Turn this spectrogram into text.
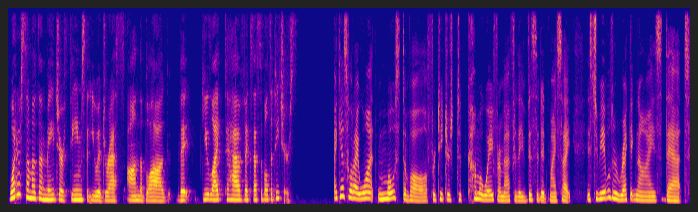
What are some of the major themes that you address on the blog that you like to have accessible to teachers? I guess what I want most of all for teachers to come away from after they visited my site is to be able to recognize that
